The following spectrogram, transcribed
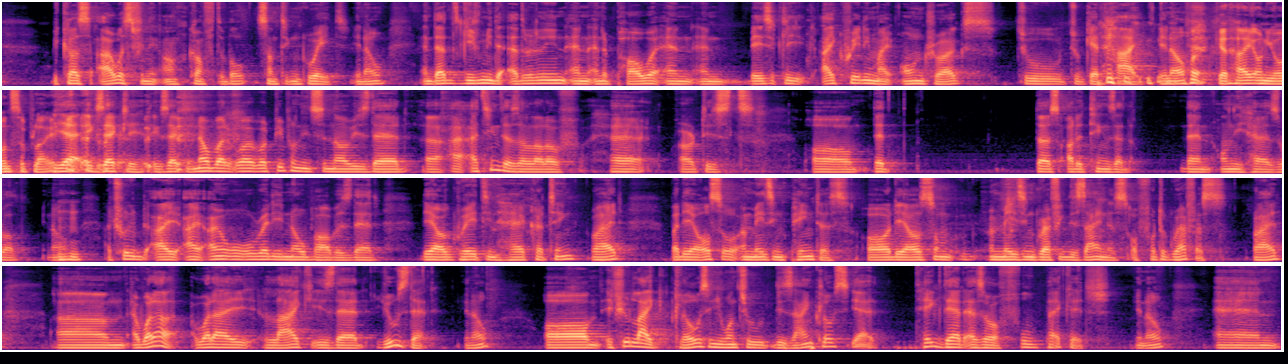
because I was feeling uncomfortable, something great, you know, and that gives me the adrenaline and, and the power and and basically I creating my own drugs to to get high, you know, get high on your own supply. yeah, exactly, exactly. No, but what, what people need to know is that uh, I, I, think there's a lot of hair artists uh, that does other things that than only hair as well. You know, mm-hmm. I truly, I, I, I already know barbers that they are great in hair cutting, right? But they are also amazing painters, or they are also amazing graphic designers or photographers, right? Um, and what I what I like is that use that, you know. Um, if you like clothes and you want to design clothes, yeah, take that as a full package, you know, and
